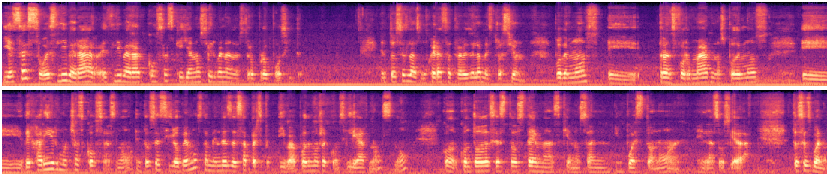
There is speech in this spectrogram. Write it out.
Y es eso, es liberar, es liberar cosas que ya no sirven a nuestro propósito. Entonces las mujeres a través de la menstruación podemos transformarnos, podemos eh, dejar ir muchas cosas, ¿no? Entonces, si lo vemos también desde esa perspectiva, podemos reconciliarnos, ¿no? Con, todos estos temas que nos han impuesto, ¿no? En la sociedad. Entonces, bueno,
